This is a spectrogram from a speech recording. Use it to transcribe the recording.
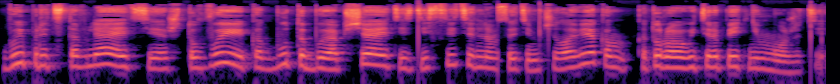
Вы представляете, что вы как будто бы общаетесь действительно с этим человеком, которого вы терпеть не можете.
